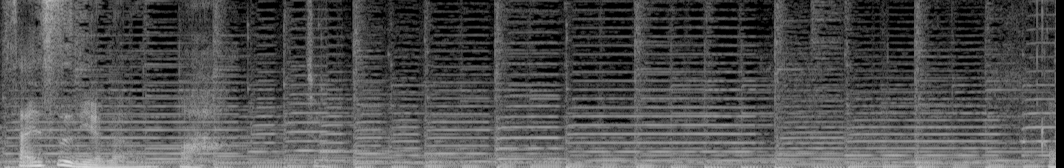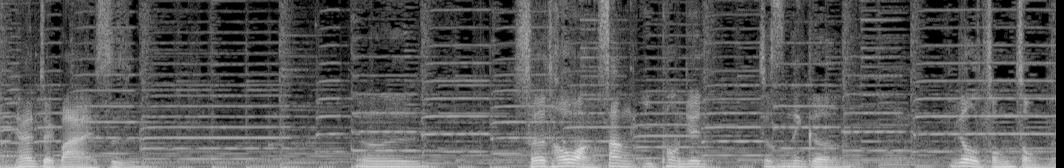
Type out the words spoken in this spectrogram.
三四年了，哇！现在嘴巴也是，嗯，舌头往上一碰就就是那个肉肿肿的。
